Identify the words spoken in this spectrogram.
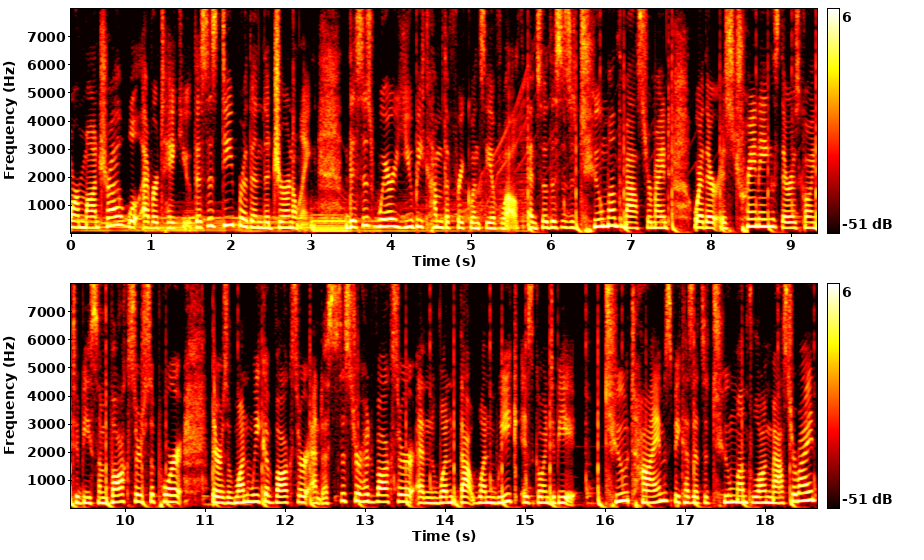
or mantra will ever take you. This is deeper than the journaling. This is where you become the frequency of wealth. And so, this is a two month mastermind where there is trainings, there is going to be some Voxer support. There's one week of Voxer and a sisterhood Voxer, and one that one week is going to be two times because it's a two month long mastermind.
